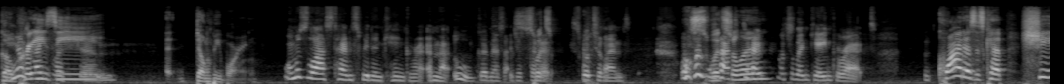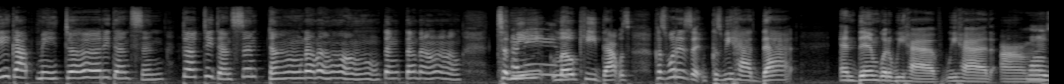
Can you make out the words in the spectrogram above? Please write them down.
go Here's crazy uh, don't be boring When was the last time Sweden came correct? I'm not. Ooh, goodness! I just said it. Switzerland. When was the last time Switzerland? Switzerland came correct. Quiet as it's kept she got me dirty dancing dirty dancing dun, dun, dun, dun, dun, dun. to me mean- low key that was because what is it because we had that and then what do we have we had um Well,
